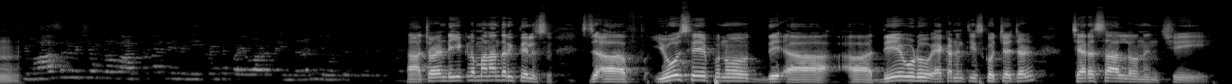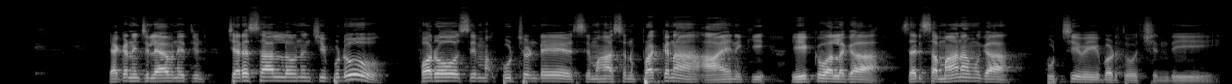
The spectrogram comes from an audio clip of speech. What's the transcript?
ఉమ్. సింహాసన విషయంలో మాత్రమే నేను నీకంటే పైవాడనైందని యోసేపుతో చెప్పాను ఆ, చూడండి ఇక్కడ మనందరికి తెలుసు. యోసేపును దేవుడు ఎక్కడి నుంచి తీసుకొచ్చేసాడు చెరసాల్లో నుంచి. ఎక్కడి నుంచి లేవనెత్తి చెరసాల్లో నుంచి ఇప్పుడు ఫరో సింహ కూర్చుండే సింహాసనం ప్రక్కన ఆయనకి ఈక్వల్గా సరి సమానముగా కుర్చీ వేయబడుతూ వచ్చింది.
